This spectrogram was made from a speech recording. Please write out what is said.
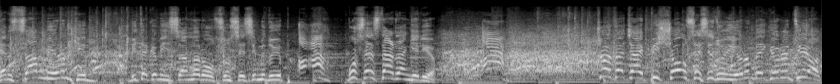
Yani sanmıyorum ki bir takım insanlar olsun sesimi duyup... Aa bu ses nereden geliyor? Aa, çok acayip bir show sesi duyuyorum ve görüntü yok.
